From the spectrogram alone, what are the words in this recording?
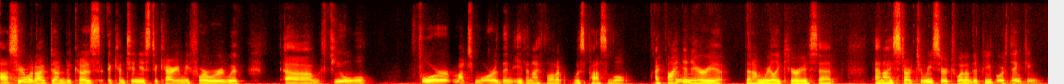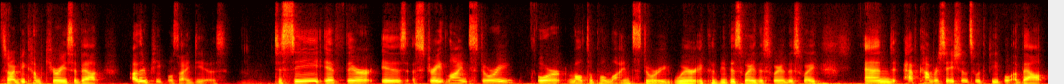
i'll share what i've done because it continues to carry me forward with um, fuel for much more than even i thought it was possible i find an area that i'm really curious at and i start to research what other people are thinking so i become curious about other people's ideas to see if there is a straight line story or multiple line story where it could be this way, this way, or this way, and have conversations with people about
